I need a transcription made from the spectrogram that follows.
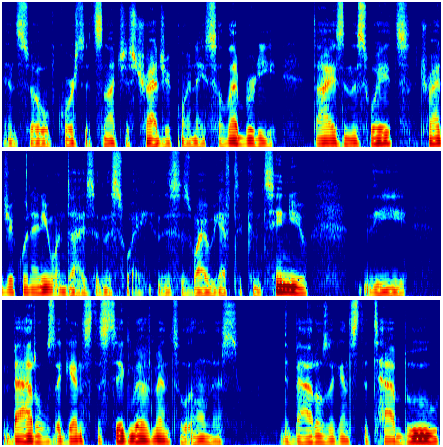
And so, of course, it's not just tragic when a celebrity dies in this way, it's tragic when anyone dies in this way. And this is why we have to continue the battles against the stigma of mental illness, the battles against the taboo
